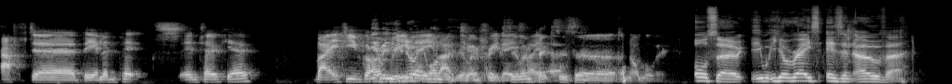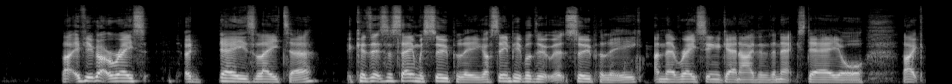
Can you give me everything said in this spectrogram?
after the Olympics in Tokyo. Like if you've got Yeah, a but you can do relay you want like at the two or three Olympics. days The Olympics later. is an anomaly. Also, your race isn't over. Like if you've got a race a days later, because it's the same with Super League. I've seen people do it at Super League, and they're racing again either the next day or like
